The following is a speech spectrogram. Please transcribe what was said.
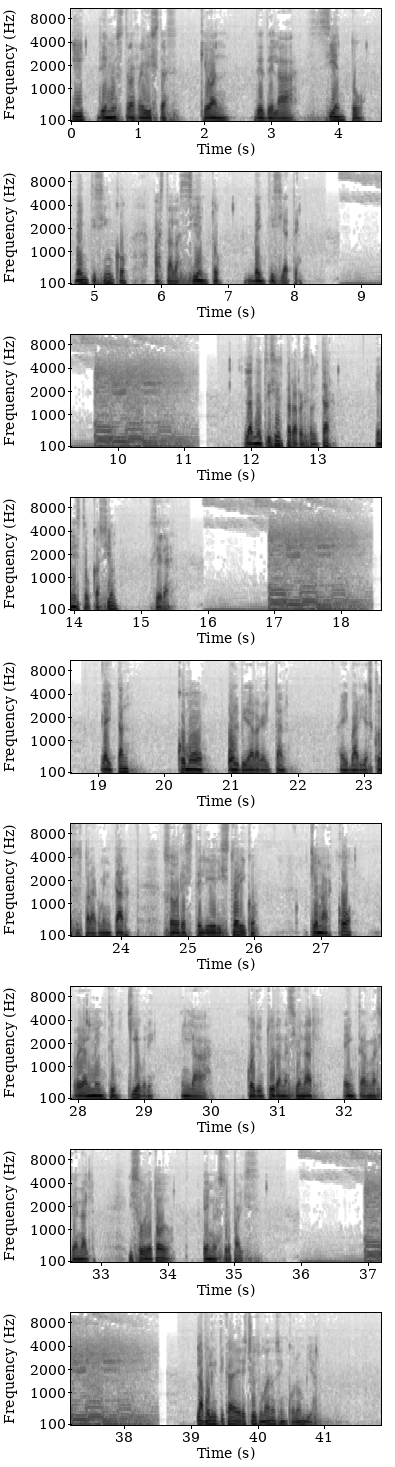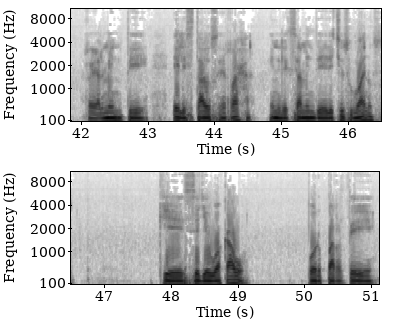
y de nuestras revistas que van desde la 125 hasta la 125 27. Las noticias para resaltar en esta ocasión serán Gaitán. ¿Cómo olvidar a Gaitán? Hay varias cosas para comentar sobre este líder histórico que marcó realmente un quiebre en la coyuntura nacional e internacional y sobre todo en nuestro país. La política de derechos humanos en Colombia. Realmente el Estado se raja en el examen de derechos humanos que se llevó a cabo por parte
